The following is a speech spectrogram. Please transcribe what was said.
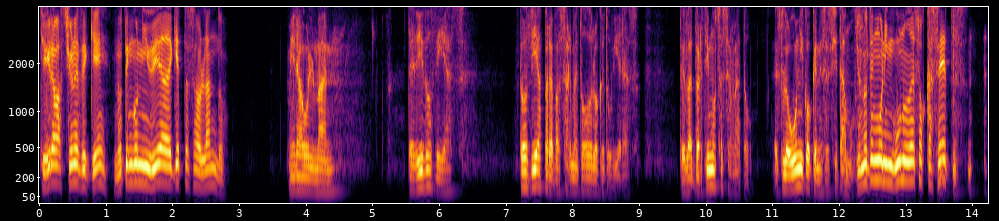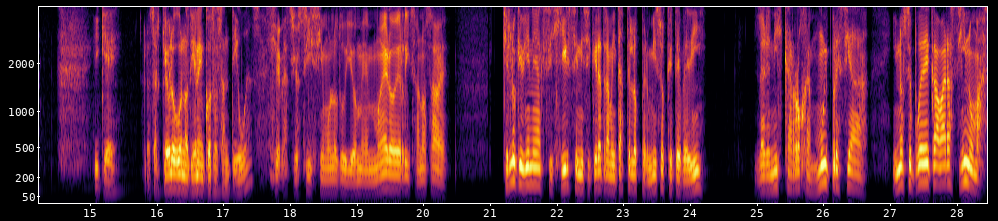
¿Qué grabaciones de qué? No tengo ni idea de qué estás hablando. Mira, Ullman, te di dos días. Dos días para pasarme todo lo que tuvieras. Te lo advertimos hace rato. Es lo único que necesitamos. Yo no tengo ninguno de esos cassettes. ¿Y qué? ¿Los arqueólogos no tienen cosas antiguas? Graciosísimo lo tuyo, me muero de risa, ¿no sabes? ¿Qué es lo que viene a exigir si ni siquiera tramitaste los permisos que te pedí? La arenisca roja es muy preciada y no se puede cavar así nomás.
